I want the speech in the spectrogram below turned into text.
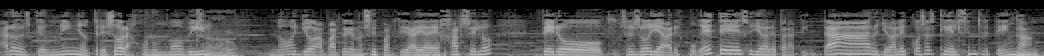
claro, es que un niño tres horas con un móvil... Claro. ¿no? Yo, aparte que no soy partidaria de dejárselo, pero pues eso, llevarle juguetes, o llevarle para pintar, o llevarle cosas que él se entretenga. Mm,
